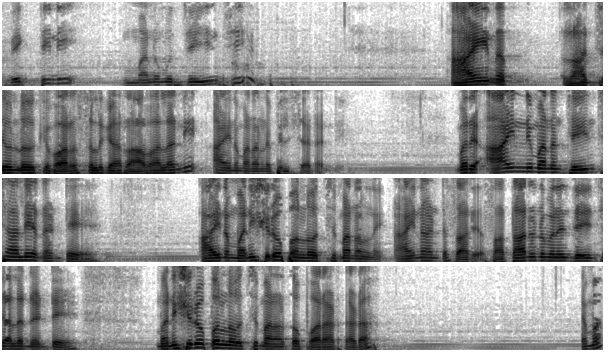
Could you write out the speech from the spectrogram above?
వ్యక్తిని మనము జయించి ఆయన రాజ్యంలోకి వారసులుగా రావాలని ఆయన మనల్ని పిలిచాడండి. మరి ఆయన్ని మనం జయించాలి అని అంటే ఆయన మనిషి రూపంలో వచ్చి మనల్ని ఆయన అంటే సారీ సతానుని మనం జయించాలని అంటే మనిషి రూపంలో వచ్చి మనతో పోరాడతాడా? ఏమా?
